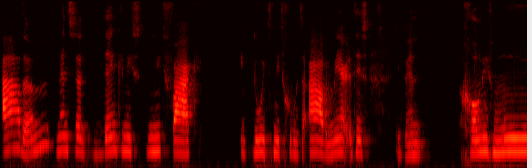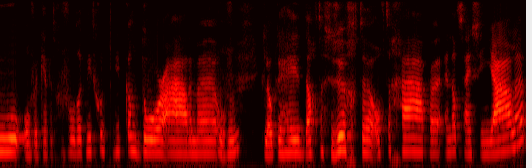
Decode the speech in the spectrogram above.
adem, mensen denken niet, niet vaak, ik doe iets niet goed met de adem. Meer, het is, ik ben chronisch moe, of ik heb het gevoel dat ik niet goed diep kan doorademen, of Mhm. ik loop de hele dag te zuchten of te gapen. En dat zijn signalen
